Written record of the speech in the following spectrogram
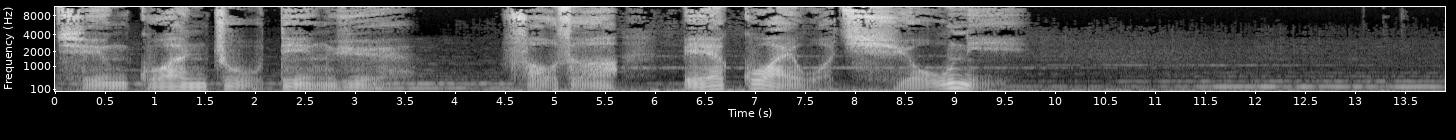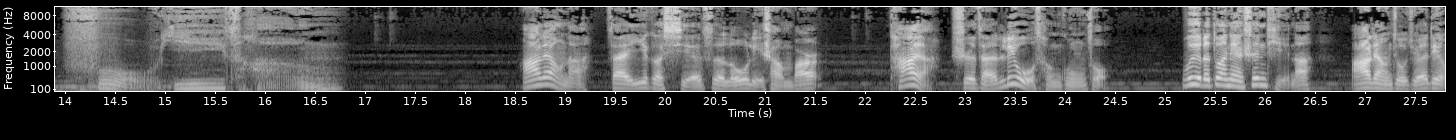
请关注订阅，否则别怪我求你。负一层，阿亮呢，在一个写字楼里上班，他呀是在六层工作。为了锻炼身体呢，阿亮就决定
